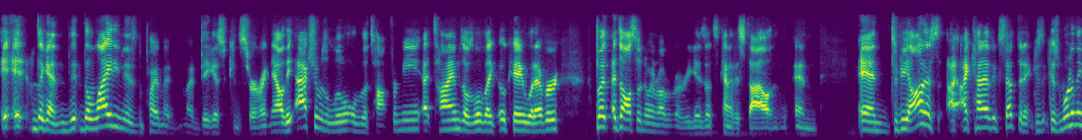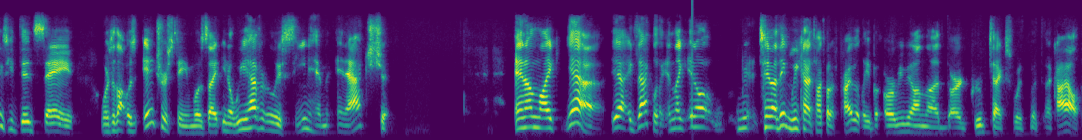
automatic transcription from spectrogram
it, it, again, the, the, lighting is probably my, my biggest concern right now. The action was a little over the top for me at times. I was a little like, okay, whatever but it's also knowing Robert Rodriguez. That's kind of his style, and and, and to be honest, I, I kind of accepted it because because one of the things he did say, which I thought was interesting, was that you know we haven't really seen him in action. And I'm like, yeah, yeah, exactly. And like, you know, Tim, I think we kind of talked about it privately, but or maybe on the our group text with with Kyle.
